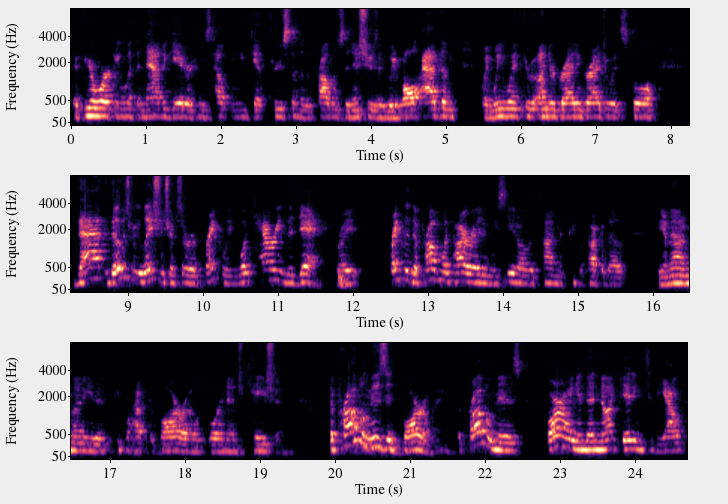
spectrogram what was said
if you're working with a navigator who's helping you get through some of the problems and issues, and we've all had them when we went through undergrad and graduate school, that those relationships are frankly what carry the day, right? Frankly, the problem with higher ed, and we see it all the time, is people talk about the amount of money that people have to borrow for an education. The problem isn't borrowing. The problem is borrowing and then not getting to the outcome.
